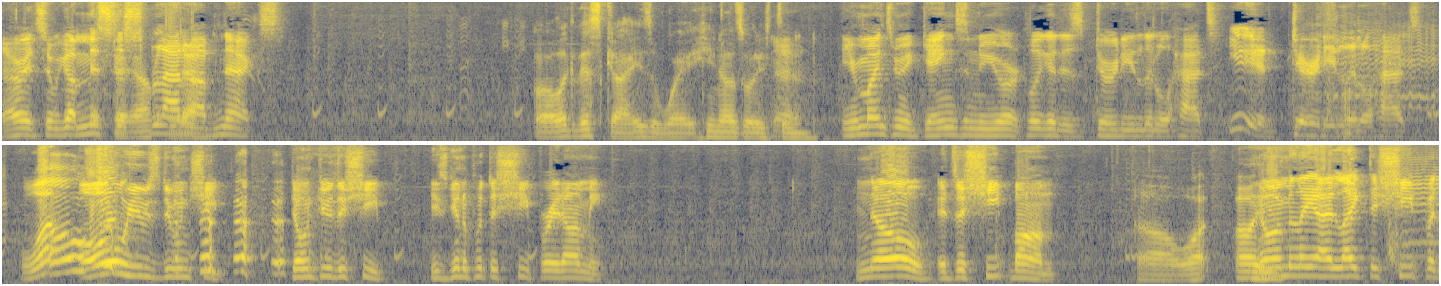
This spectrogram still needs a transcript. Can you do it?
All right, so we got Mr. Okay, Splatter yeah. up next. Oh, look at this guy. He's away. He knows what he's Yeah. doing. He reminds me of gangs in New York. Look at his dirty little hats. You dirty little hats. What? Oh. Oh, he was doing sheep. Don't do the sheep. He's gonna put the sheep right on me. No, it's a sheep bomb. Oh, what? Oh, he- Normally I like the sheep, but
